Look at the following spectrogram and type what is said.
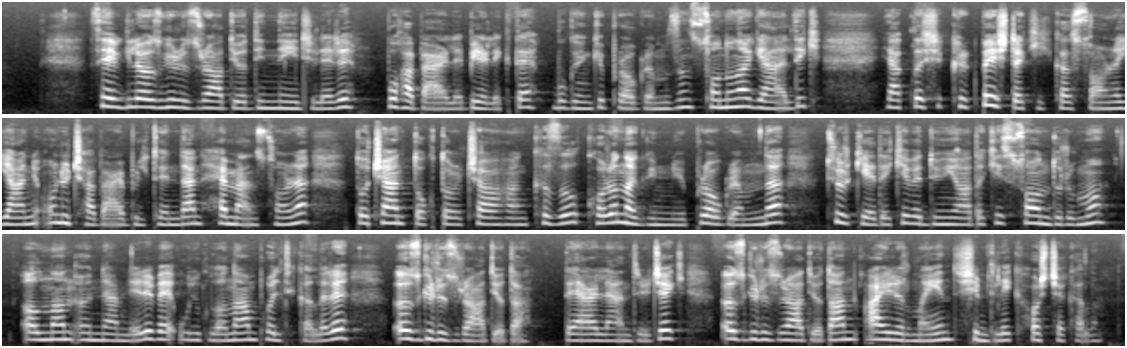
Sevgili Özgürüz Radyo dinleyicileri, Bu haberle birlikte bugünkü programımızın sonuna geldik. Yaklaşık 45 dakika sonra yani 13 haber bülteninden hemen sonra doçent doktor Çağhan Kızıl Korona Günlüğü programında Türkiye'deki ve dünyadaki son durumu, alınan önlemleri ve uygulanan politikaları Özgürüz Radyo'da değerlendirecek. Özgürüz Radyo'dan ayrılmayın. Şimdilik hoşçakalın.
